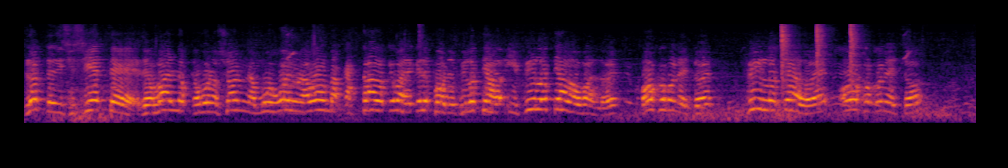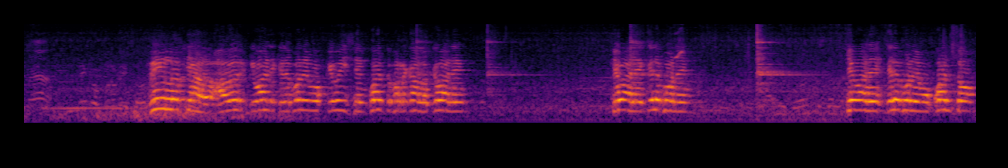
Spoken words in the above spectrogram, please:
lote 17 de Osvaldo, que bueno, son muy buena, una bomba, castrado, ¿qué vale? ¿Qué le ponen? Filoteado. Y filoteado, Osvaldo, ¿eh? Ojo con esto, ¿eh? Filoteado, ¿eh? Ojo con esto. Filoteado. A ver, ¿qué vale? ¿Qué le ponemos? ¿Qué dicen? ¿Cuánto para Carlos? ¿Qué vale? ¿Qué vale? ¿Qué le ponen? ¿Qué vale? ¿Qué le ponemos? ¿Cuánto?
